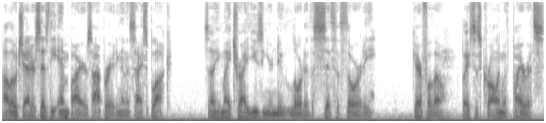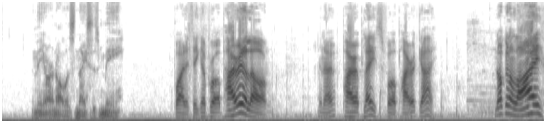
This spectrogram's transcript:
Holo Chatter says the Empire's operating on this ice block. So you might try using your new Lord of the Sith authority. Careful though, place is crawling with pirates, and they aren't all as nice as me. Why do you think I brought a pirate along? You know, pirate place for a pirate guy. Not gonna lie,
